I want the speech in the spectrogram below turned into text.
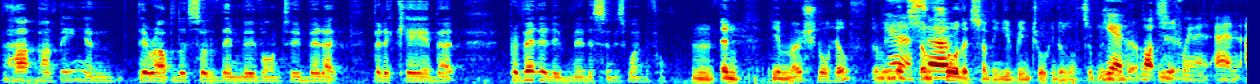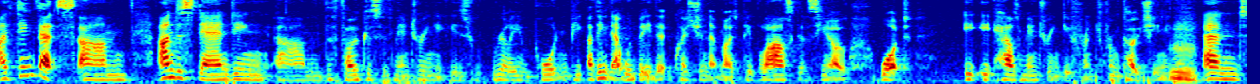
the heart pumping, and they're able to sort of then move on to better better care. But preventative medicine is wonderful. Mm. And the emotional health. I mean, Yeah, so- I'm sure that's something you've been talking to lots of women Yeah, about. lots Yeah. of women. And I think that's um, understanding um, the focus of mentoring is really important. I think that would be the question that most people ask us, you know, what, i i how's mentoring different from coaching? And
